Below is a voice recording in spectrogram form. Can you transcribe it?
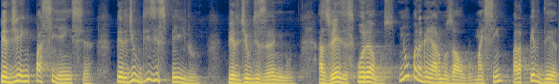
perdi a impaciência, perdi o desespero, perdi o desânimo. Às vezes oramos não para ganharmos algo, mas sim para perder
